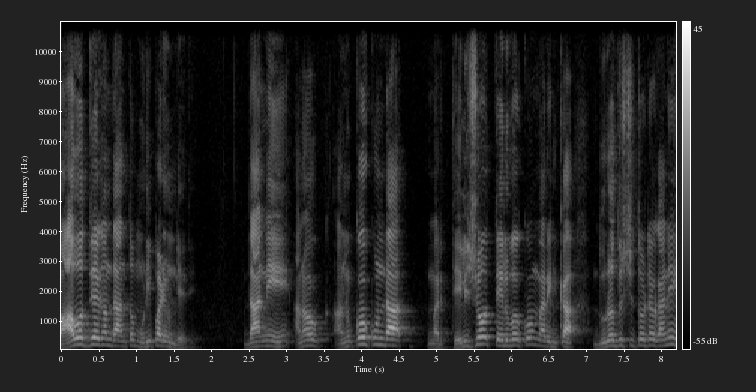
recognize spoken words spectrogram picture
భావోద్వేగం దాంతో ముడిపడి ఉండేది. దాన్ని అనో అనుకోకుండా మరి తెలిసో తెలియకో మరి ఇంకా దూరదృష్టితోటో కానీ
